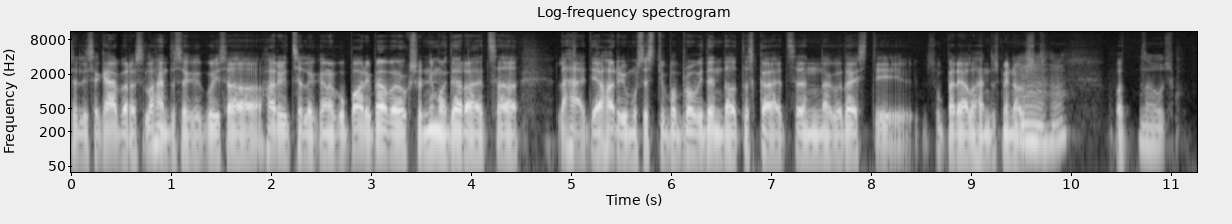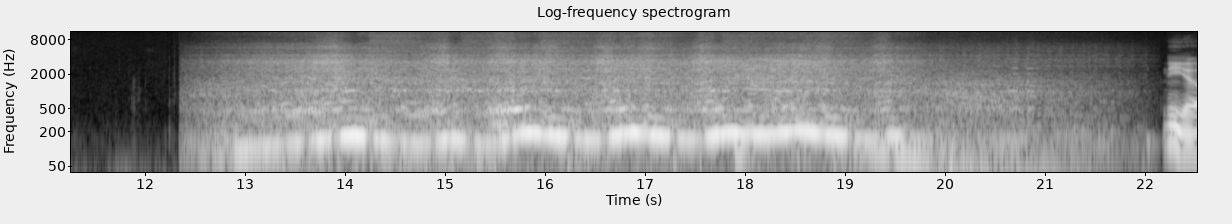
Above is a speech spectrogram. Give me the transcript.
sellise käepärase lahendusega, kui sa harjud sellega nagu paari päeva jooksul niimoodi ära, et sa lähed ja harjumusest juba proovid enda autos ka, et see on nagu tõesti super hea lahendus minu arust mm. -hmm. vot. nõus nii, ja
